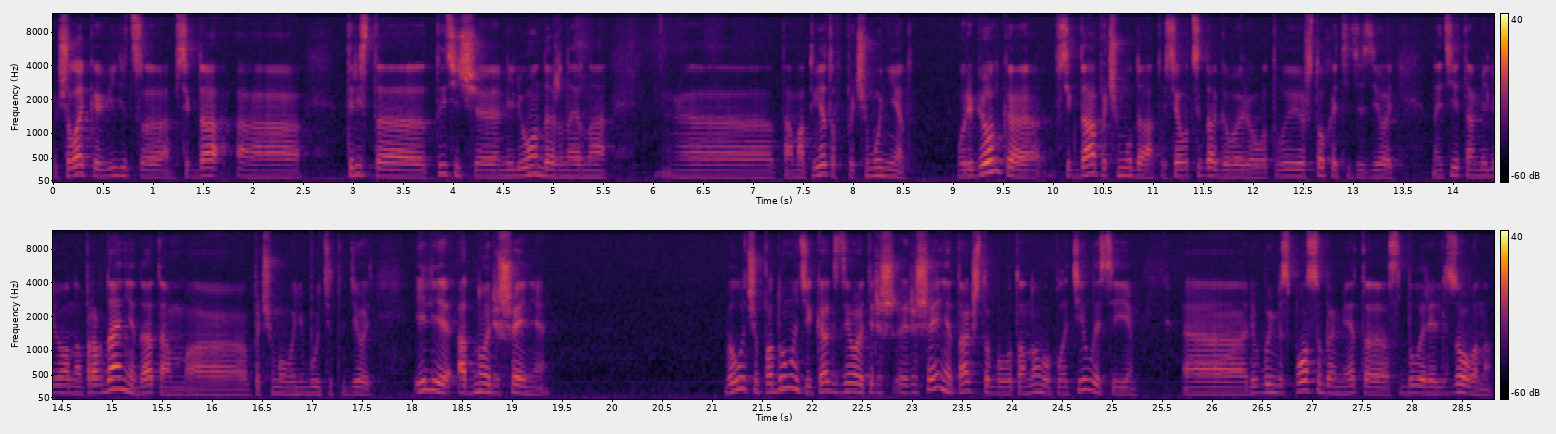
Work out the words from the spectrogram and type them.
у человека видится всегда 300 а, тысяч, э, миллион даже, наверное, э, там ответов, почему нет. У ребенка всегда почему да. То есть я вот всегда говорю, вот вы что хотите сделать? Найти там миллион оправданий, да, там, э, почему вы не будете это делать, или одно решение. Вы лучше подумайте, как сделать реш решение так, чтобы вот оно воплотилось и э, любыми способами это было реализовано.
